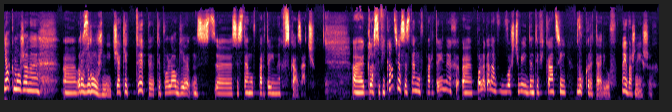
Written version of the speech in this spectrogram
Jak możemy e, rozróżnić, jakie typy, typologie e, systemów partyjnych wskazać? E, klasyfikacja systemów partyjnych polega na właściwie identyfikacji dwóch kryteriów najważniejszych:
